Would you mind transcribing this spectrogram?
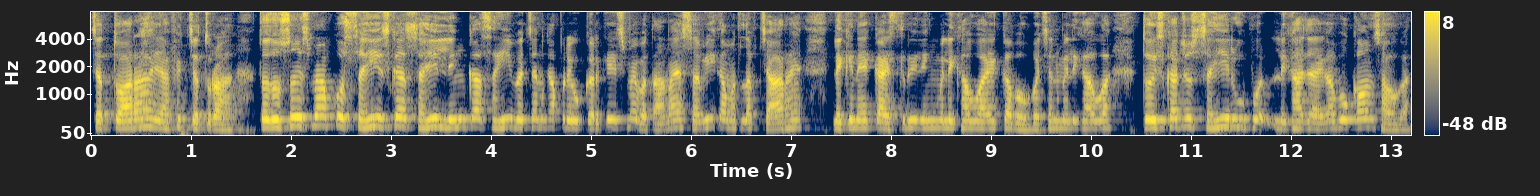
चतवारा या फिर चतुराह। तो दोस्तों, इसमें आपको सही इसका सही लिंग का, सही वचन का प्रयोग करके इसमें बताना है। सभी का मतलब चार है, लेकिन एक का स्त्री लिंग में लिखा हुआ है, एक का बहुवचन में लिखा हुआ। तो इसका जो सही रूप लिखा जाएगा वो कौन सा होगा?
